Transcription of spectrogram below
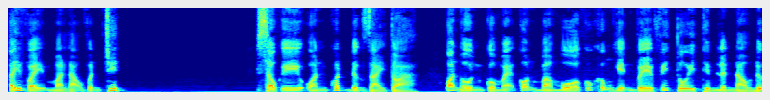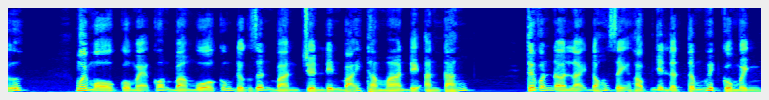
ấy vậy mà lão vẫn chết. Sau khi oan khuất được giải tỏa, oan hồn của mẹ con bà mùa cũng không hiện về phía tôi thêm lần nào nữa. Ngôi mộ của mẹ con bà mùa cũng được dân bản chuyển lên bãi Tham Ma để an táng. Tôi vẫn ở lại đó dạy học như là tâm huyết của mình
